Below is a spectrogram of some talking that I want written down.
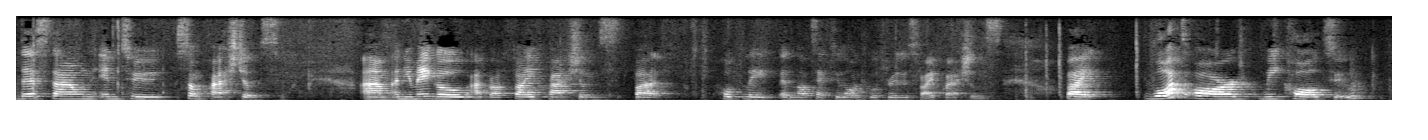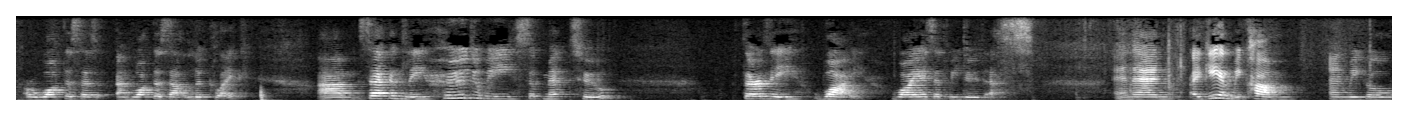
this down into some questions. Um, and you may go, I've got five questions, but hopefully it'll not take too long to go through those five questions. But what are we called to, or what does this, and what does that look like? Um, secondly, who do we submit to? Thirdly, why? Why is it we do this? And then again, we come and we go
